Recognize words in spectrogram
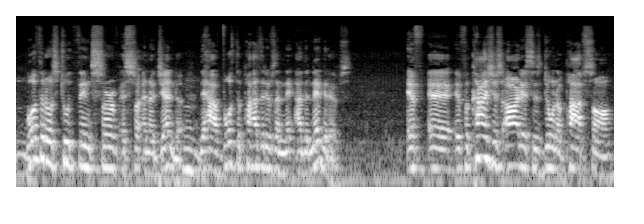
Both of those two things serve a certain agenda. They have both the positives and, ne- and the negatives. If uh, if a conscious artist is doing a pop song,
